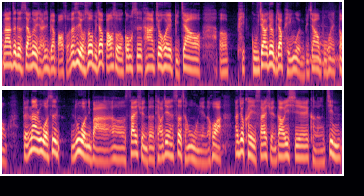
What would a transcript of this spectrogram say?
那这个相对起来是比较保守，但是有时候比较保守的公司，它就会比较呃平，股价就比较平稳，比较不会动。对，那如果是如果你把呃筛选的条件设成五年的话，那就可以筛选到一些可能近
